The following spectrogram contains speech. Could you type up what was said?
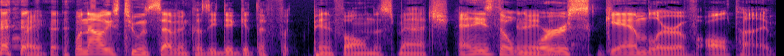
right? well, now he's two and seven because he did get the f- pinfall in this match. And he's the Anyway. worst gambler of all time.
